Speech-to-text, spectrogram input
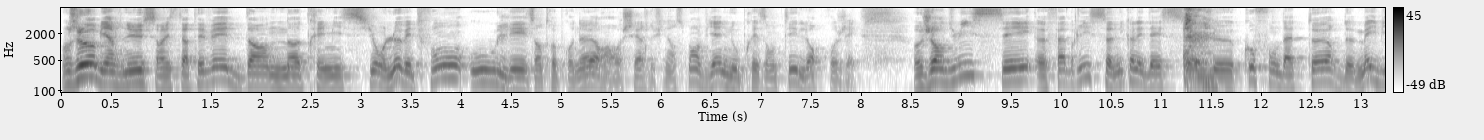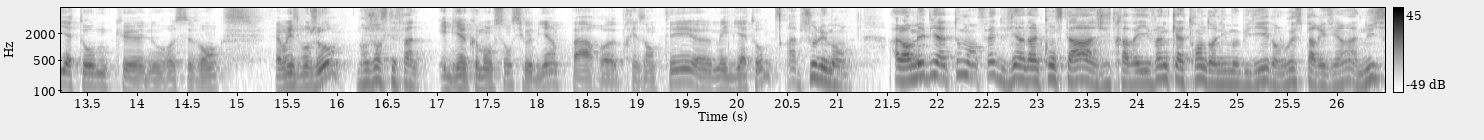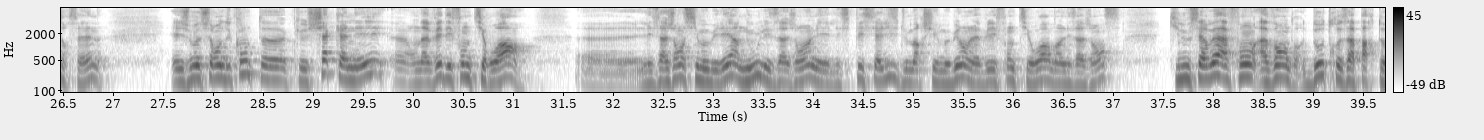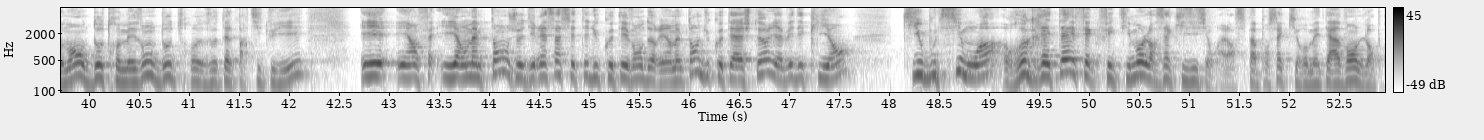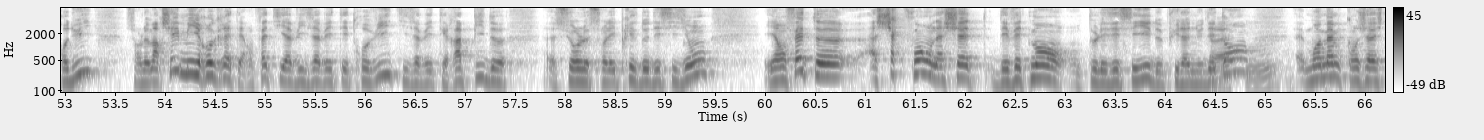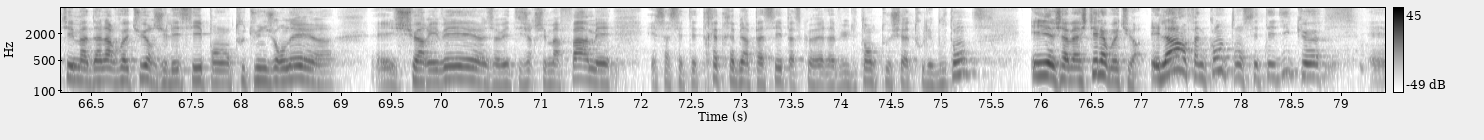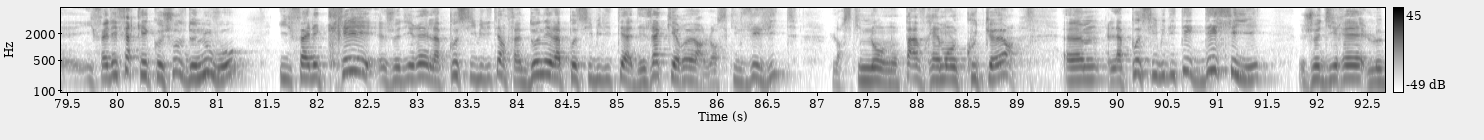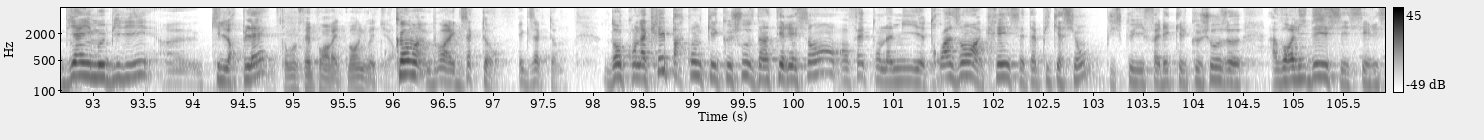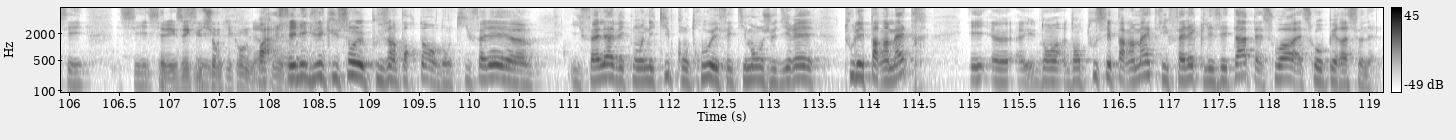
Bonjour, bienvenue sur Investor TV dans notre émission Levée de fonds où les entrepreneurs en recherche de financement viennent nous présenter leurs projets. Aujourd'hui, c'est euh, Fabrice Nicoledes, le cofondateur de Maybe Atom que nous recevons. Fabrice, bonjour. Bonjour Stéphane. Eh bien, commençons, si vous voulez bien, par euh, présenter euh, Maybe Atom. Absolument. Alors, Maybe Atom, en fait, vient d'un constat. J'ai travaillé 24 ans dans l'immobilier dans l'Ouest parisien, à Neuilly-sur-Seine. Et je me suis rendu compte euh, que chaque année, euh, on avait des fonds de tiroir. Euh, les agences immobilières, nous, les agents, les, spécialistes du marché immobilier, on avait des fonds de tiroir dans les agences qui nous servaient à, fond, à vendre d'autres appartements, d'autres maisons, d'autres hôtels particuliers. Et, et, en fait, et en même temps, je dirais ça, c'était du côté vendeur. Et en même temps, du côté acheteur, il y avait des clients qui, au bout de six mois, regrettaient effectivement leurs acquisitions. Alors, c'est pas pour ça qu'ils remettaient à vendre leurs produits sur le marché, mais ils regrettaient. En fait, ils avaient, été trop vite, ils avaient été rapides euh, sur, les prises de décision. Et en fait, euh, à chaque fois, on achète des vêtements, on peut les essayer depuis la nuit des temps. Mmh. Euh, moi-même, quand j'ai acheté ma dernière voiture, j'ai essayé pendant toute une journée. Et je suis arrivé, j'avais été chercher ma femme et, et ça s'était très très bien passé parce qu'elle avait eu le temps de toucher à tous les boutons. Et j'avais acheté la voiture. Et là, en fin de compte, on s'était dit qu'il euh, fallait faire quelque chose de nouveau. Il fallait créer, je dirais, la possibilité, enfin donner la possibilité à des acquéreurs, lorsqu'ils hésitent, lorsqu'ils n'ont pas vraiment le coup de cœur, euh, la possibilité d'essayer, je dirais, le bien immobilier euh, qui leur plaît. Comme on le fait pour un vêtement, une voiture. Comme, exactement, exactement. Donc on a créé par contre quelque chose d'intéressant. En fait, on a mis trois ans à créer cette application, puisqu'il fallait quelque chose, euh, avoir l'idée, c'est... C'est l'exécution qui compte, bien sûr. C'est l'exécution le plus important. Donc il fallait, euh, il fallait avec mon équipe qu'on trouve effectivement, je dirais, tous les paramètres. Et euh, dans, dans, tous ces paramètres, il fallait que les étapes elles soient, elles soient opérationnelles.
